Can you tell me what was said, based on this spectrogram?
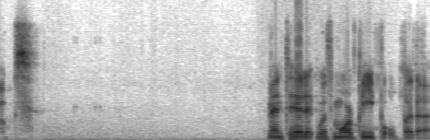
Whoops. Meant to hit it with more people, but uh.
